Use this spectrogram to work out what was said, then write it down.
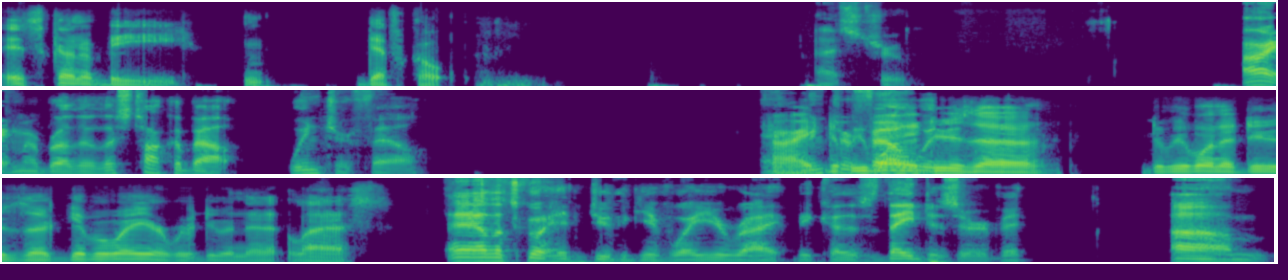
it's going to be difficult. That's true. All right, my brother, let's talk about Winterfell. And all right, Winterfell do we want to do the do we want to do the giveaway or we're doing that last? Yeah, let's go ahead and do the giveaway. You're right because they deserve it. Um,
